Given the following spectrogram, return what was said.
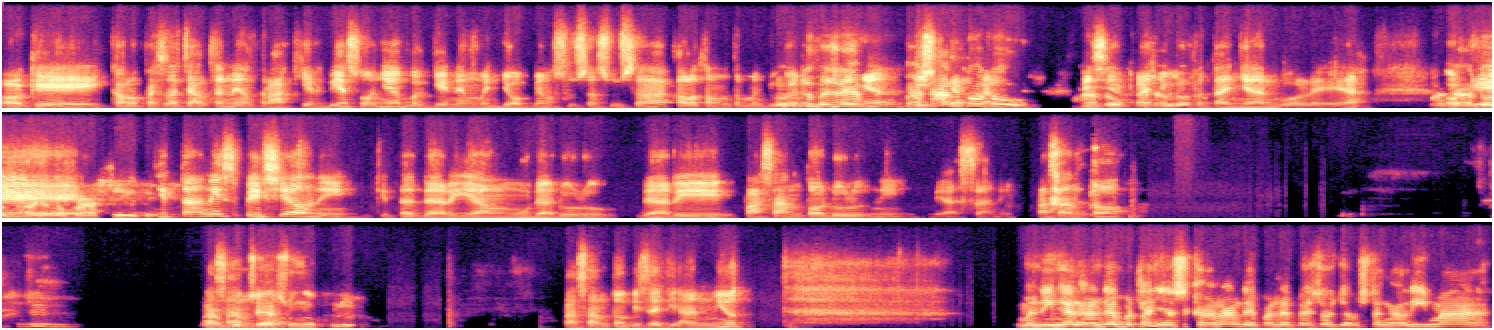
Oke, kalau Pastor Charlton yang terakhir, dia soalnya bagian yang menjawab yang susah-susah. Kalau teman-teman juga itu ada biasanya pertanyaan, Santo disiapkan, tuh. Aduh, disiapkan Pak juga Santo. pertanyaan boleh ya. Santo Oke. itu. Kita nih spesial nih, kita dari yang muda dulu, dari Pak Santo dulu nih, biasa nih. Pak Santo, Pak Rambut saya Santo. sungguh belum. Pak Santo bisa di-unmute. Mendingan Anda bertanya sekarang daripada besok jam setengah lima.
